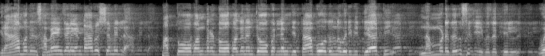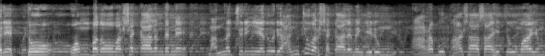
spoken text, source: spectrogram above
ഗ്രാമറിന് സമയം കളയേണ്ട ആവശ്യമില്ല. പത്തോ പന്ത്രണ്ടോ പതിനഞ്ചോ കൊല്ലം കിതാബ് ഓതുന്ന ഒരു വിദ്യാർത്ഥി നമ്മുടെ ദിവസ ജീവിതത്തിൽ ഒരെട്ടോ ഒമ്പതോ വർഷക്കാലം തന്നെ നന്ന ചുരുങ്ങിയത് ഒരു അഞ്ചു വർഷക്കാലമെങ്കിലും അറബ് ഭാഷാ സാഹിത്യവുമായും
